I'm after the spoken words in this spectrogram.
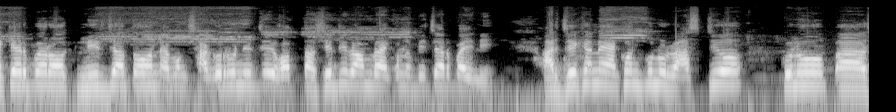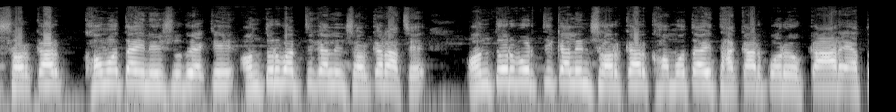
একের পর এক নির্যাতন এবং সাগরণীর যে হত্যা, সেটিরও আমরা এখনও বিচার পাইনি। আর যেখানে এখন কোনো রাষ্ট্রীয় কোনো সরকার ক্ষমতায় নেই, শুধু একটি অন্তর্বর্তীকালীন সরকার আছে অন্তর্বর্তীকালীন সরকার ক্ষমতায় থাকার পরেও কার এত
